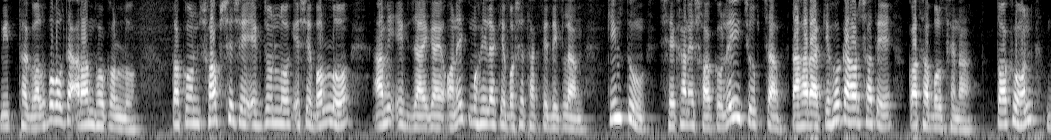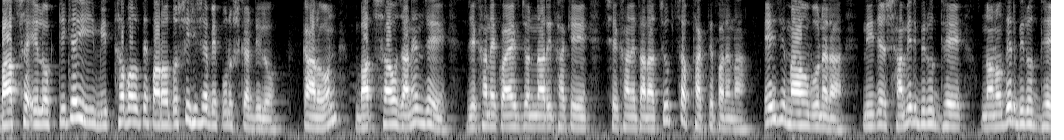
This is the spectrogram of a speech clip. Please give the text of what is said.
মিথ্যা গল্প বলতে আরম্ভ করল। তখন সবশেষে একজন লোক এসে বলল, আমি এক জায়গায় অনেক মহিলাকে বসে থাকতে দেখলাম, কিন্তু সেখানে সকলেই চুপচাপ, তাহারা কেহ কাহার সাথে কথা বলছে না। তখন বাদশাহ এ লোকটিকেই মিথ্যা বলতে পারদর্শী হিসেবে পুরস্কার দিল। কারণ বাদশাহ জানেন যে, যেখানে কয়েকজন নারী থাকে, সেখানে তারা চুপচাপ থাকতে পারে না। এই যে মা ও বোনেরা, নিজের স্বামীর বিরুদ্ধে, ননদের বিরুদ্ধে,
